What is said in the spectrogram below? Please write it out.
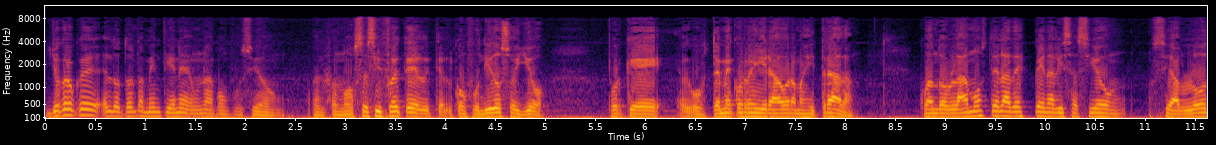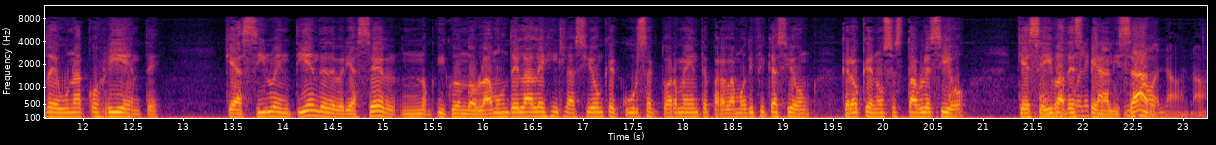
Yo creo que el doctor también tiene una confusión. Bueno, no sé si fue que el, que el confundido soy yo, porque eh, usted me corregirá ahora, magistrada. Cuando hablamos de la despenalización, se habló de una corriente que así lo entiende debería ser. No- y cuando hablamos de la legislación que cursa actualmente para la modificación, creo que no se estableció que se iba a despenalizar. No, no, no.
